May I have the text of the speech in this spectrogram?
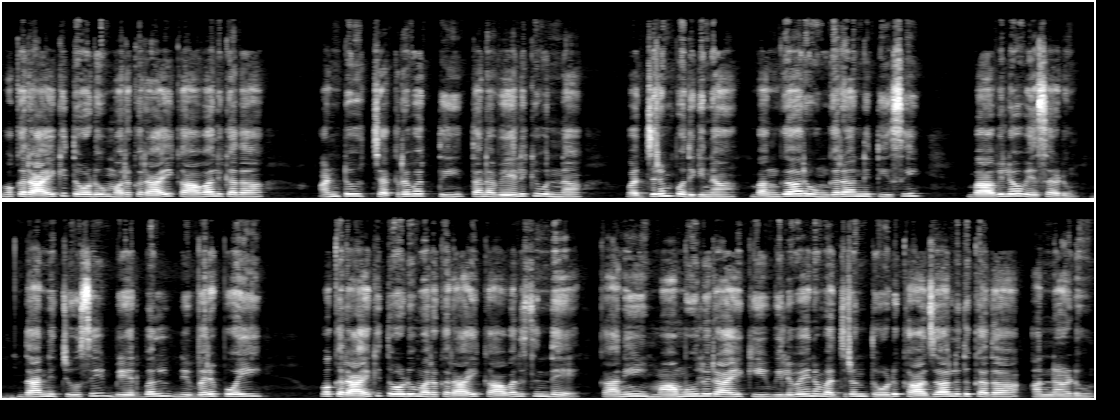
ఒక రాయికి తోడు మరొక రాయి కావాలి కదా అంటూ చక్రవర్తి తన వేలికి ఉన్న వజ్రం పొదిగిన బంగారు ఉంగరాన్ని తీసి బావిలో వేశాడు. దాన్ని చూసి బీర్బల్ నివ్వెరపోయి ఒక రాయికి తోడు మరొక రాయి కావలసిందే కానీ మామూలు రాయికి విలువైన వజ్రం తోడు కాజాలదు కదా అన్నాడు.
